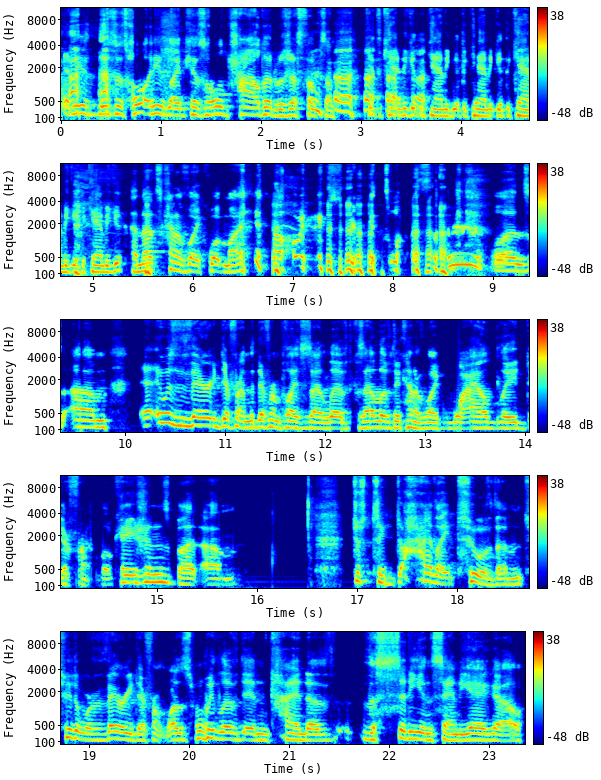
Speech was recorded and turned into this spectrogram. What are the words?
And he's this is whole. He's like his whole childhood was just focused on get the candy, get the candy, get the candy, get the candy, get the candy, get. And that's kind of like what my Halloween experience was. Was um, it was very different the different places I lived because I lived in kind of like wildly different locations. But um, just to highlight two of them, two that were very different was when we lived in kind of the city in San Diego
